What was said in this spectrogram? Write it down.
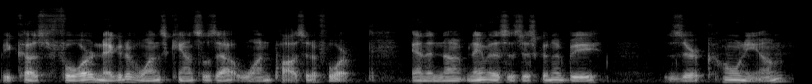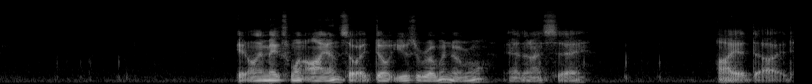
because 4 negative 1s cancels out 1 positive 4 and the name of this is just going to be zirconium. It only makes one ion so I don't use a Roman numeral. And then I say iodide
